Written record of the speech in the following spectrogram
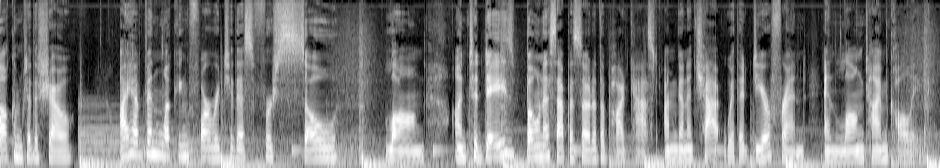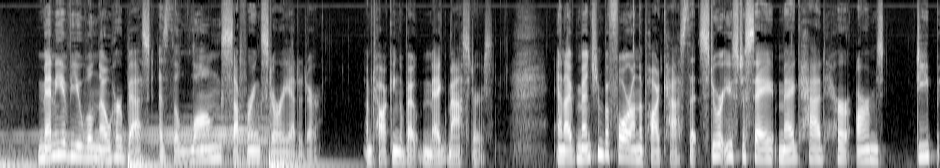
Welcome to the show. I have been looking forward to this for so long. On today's bonus episode of the podcast, I'm going to chat with a dear friend and longtime colleague. Many of you will know her best as the long suffering story editor. I'm talking about Meg Masters. And I've mentioned before on the podcast that Stuart used to say Meg had her arms deep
